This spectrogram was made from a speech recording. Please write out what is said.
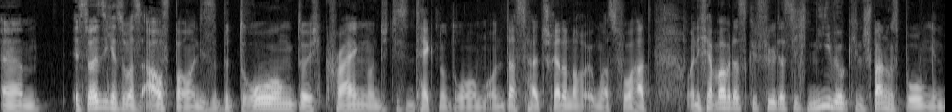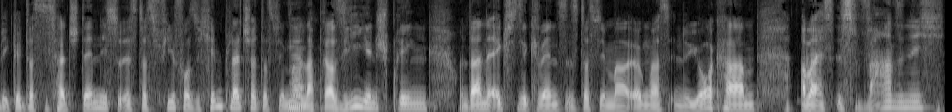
ähm, es soll sich ja sowas aufbauen, diese Bedrohung durch Krang und durch diesen Technodrom und dass halt Shredder noch irgendwas vorhat. Und ich habe aber das Gefühl, dass sich nie wirklich ein Spannungsbogen entwickelt, dass es halt ständig so ist, dass viel vor sich hin plätschert, dass wir mal Ja. nach Brasilien springen und da eine Actionsequenz ist, dass wir mal irgendwas in New York haben. Aber es ist wahnsinnig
